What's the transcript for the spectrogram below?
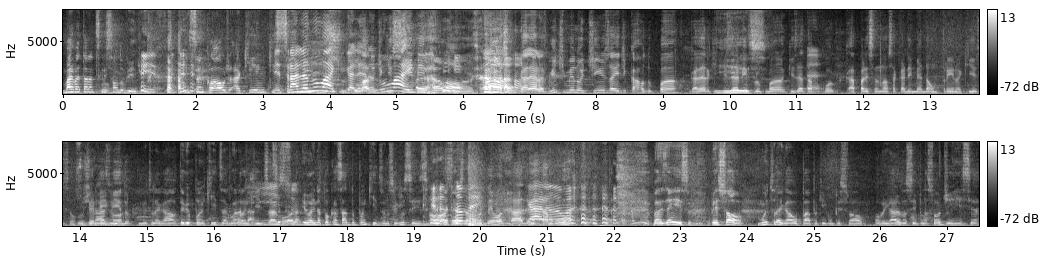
Mas vai estar na descrição do vídeo. Isso. Em São Cláudio, aqui em Kissimmee. Metralha no like, do galera. lado de no Kissimmee. like. É. Galera, 20 minutinhos aí de carro do PAN. Galera que quiser vir Isso. pro PAN, quiser estar É. aparecendo na nossa academia, dar um treino aqui, são O super bem-vindos. muito legal. Teve o Pan Kids agora. Pan tá. Kids Isso. agora. Eu ainda tô cansado do Pan Kids, eu não sei vocês. Nossa, Eu ele tá também. muito derrotado, ele tá Caramba. morto. Mas é isso. Pessoal, muito legal o papo aqui com o pessoal. Obrigado a você pela sua audiência.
